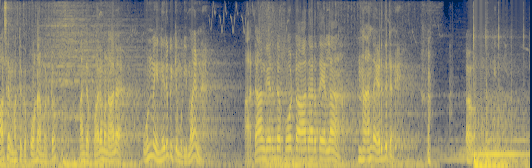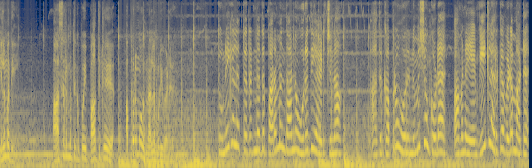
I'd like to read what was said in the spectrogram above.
ஆசிரமத்துக்கு போனா மட்டும் அந்த பரமனால உண்மையை நிரூபிக்க முடியுமா என்ன? அதான் அங்க இருந்த போட்டோ ஆதாரத்தை எல்லாம் நான் தான் எடுத்துட்டேனே. இளமதி ஆசிரமத்துக்கு போய் பார்த்துட்டு அப்புறமா ஒரு நல்ல முடிவெடு துணிகளை திருடினது பரமன் தான் உறுதி ஆயிடுச்சுன்னா அதுக்கப்புறம் ஒரு நிமிஷம் கூட அவனை என் வீட்ல இருக்க விட மாட்டேன்.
